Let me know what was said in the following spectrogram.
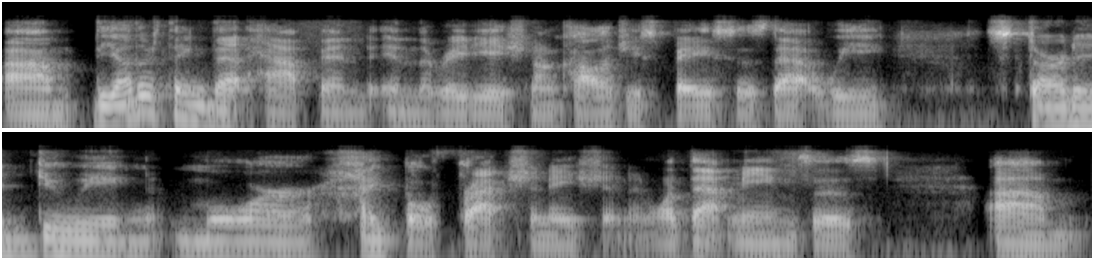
Um, the other thing that happened in the radiation oncology space is that we started doing more hypofractionation, and what that means is, um,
